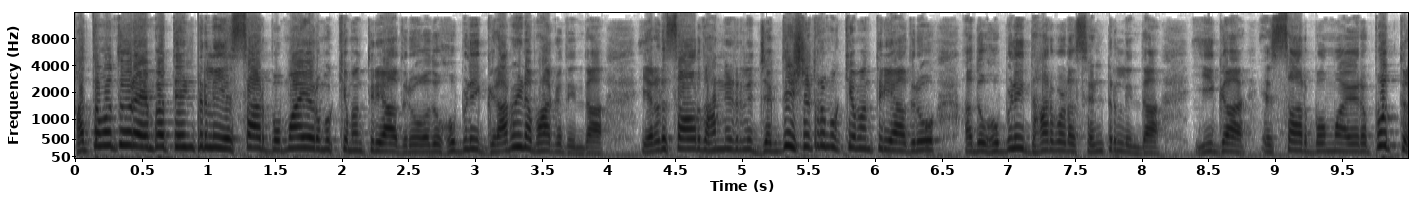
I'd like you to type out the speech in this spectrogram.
ಹತ್ತೊಂಬತ್ತು ನೂರ ಎಂಬತ್ತೆಂಟರಲ್ಲಿ ಎಸ್ ಆರ್ ಬೊಮ್ಮಾಯಿ ಅವರು ಮುಖ್ಯಮಂತ್ರಿ ಆದರು, ಅದು ಹುಬ್ಳಿ ಗ್ರಾಮೀಣ ಭಾಗದಿಂದ. ಎರಡು ಸಾವಿರದ ಹನ್ನೆರಡರಲ್ಲಿ ಜಗದೀಶ್ ಶೆಟ್ಟರ್ ಮುಖ್ಯಮಂತ್ರಿ ಆದರು, ಅದು ಹುಬ್ಳಿ ಧಾರವಾಡ ಸೆಂಟ್ರಲ್ನಿಂದ. ಈಗ ಎಸ್ ಆರ್ ಬೊಮ್ಮಾಯಿಯವರ ಪುತ್ರ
